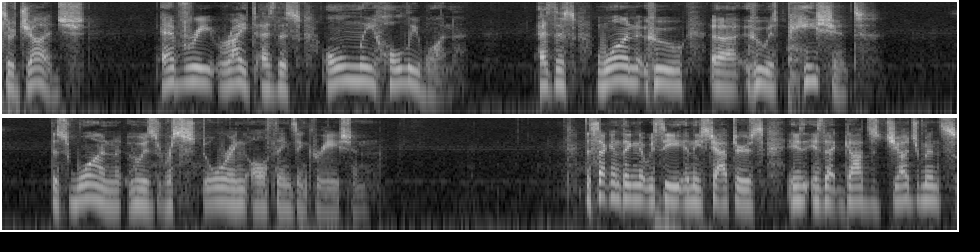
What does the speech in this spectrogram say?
to judge every right as this only holy one, as this one who, uh, who is patient, this one who is restoring all things in creation. The second thing that we see in these chapters is, is that God's judgments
